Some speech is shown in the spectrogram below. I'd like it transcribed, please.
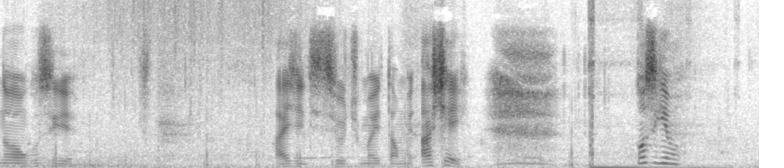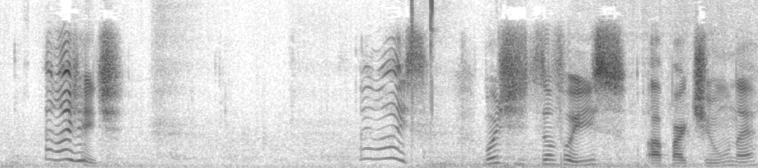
Não vamos conseguir. Ai, gente, esse último aí tá muito... Achei! Conseguimos! É nóis, gente! É nóis! Bom, gente, então foi isso. A parte 1, né?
